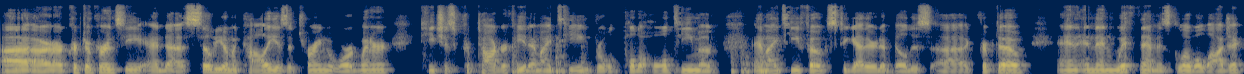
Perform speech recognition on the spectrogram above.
uh, or cryptocurrency. And uh, Silvio Micali is a Turing Award winner, teaches cryptography at MIT, pulled a whole team of MIT folks together to build his uh, crypto. And, and then with them is Global Logic,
